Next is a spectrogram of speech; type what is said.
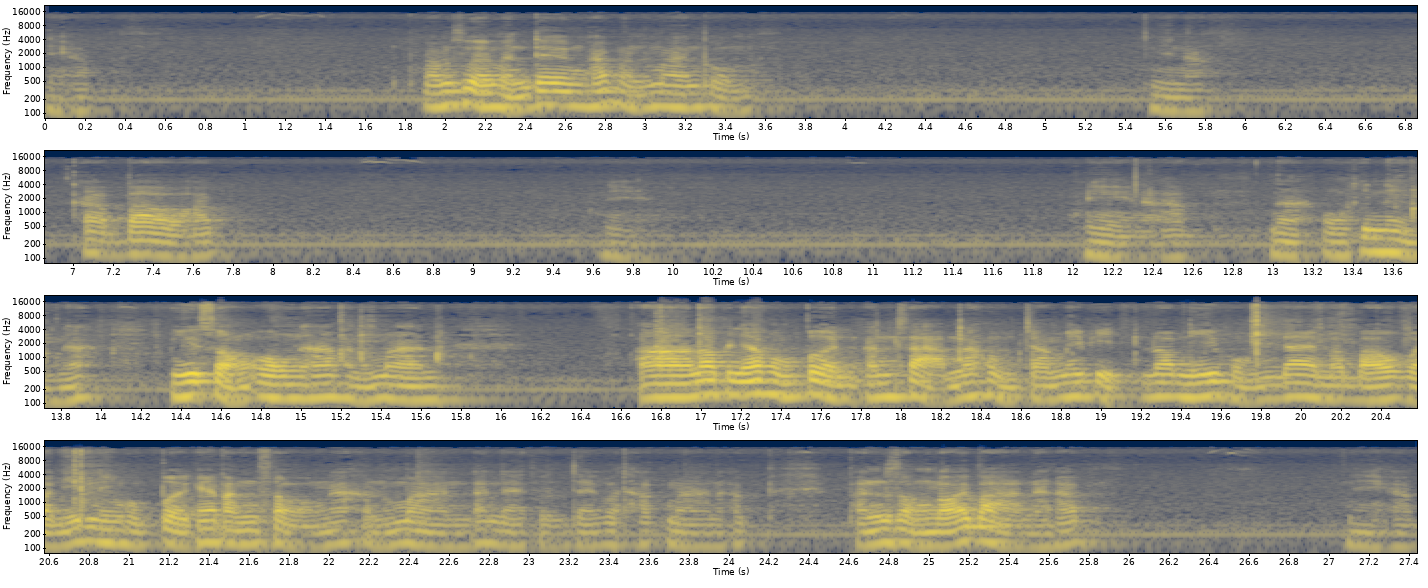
นี่ครับ ความสวยเหมือนเดิมครับอนุมานผม นี่นะคาบเบ้าครับ นี่ นี่นะครับนะองค์ที่หนึ่งนะ มีสององค์นะครับหนุมาน อ่ารอบที่แล้วผมเปิดพันสามนะ ผมจำไม่ผิด รอบนี้ผมได้มาเบากว่านิดนึง ผมเปิดแค่พันสองนะหนุมานท่านใดสนใจก็ทักมานะครับพันสองร้อยบาทนะครับ นี่ครับ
